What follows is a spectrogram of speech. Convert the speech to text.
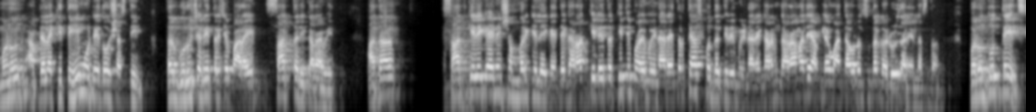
म्हणून आपल्याला कितीही मोठे दोष असतील तर गुरुचरित्राचे पारायण सात तरी करावेत. आता सात केले काय आणि शंभर केले काय? ते घरात केले तर किती फळ मिळणार आहे? तर त्याच पद्धतीने मिळणार आहे. कारण घरामध्ये आपल्या वातावरण सुद्धा गडूळ झालेलं असतं. परंतु तेच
